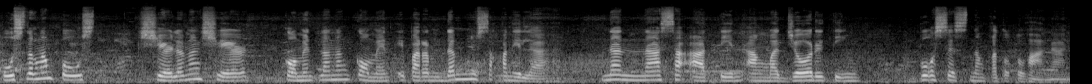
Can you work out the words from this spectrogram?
Post lang ng post, share lang ng share, comment lang ng comment, iparamdam nyo sa kanila na nasa atin ang majority boses ng katotohanan.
